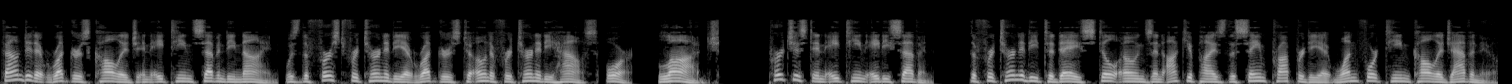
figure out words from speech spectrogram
founded at Rutgers College in 1879, was the first fraternity at Rutgers to own a fraternity house, or lodge, purchased in 1887. The fraternity today still owns and occupies the same property at 114 College Avenue.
